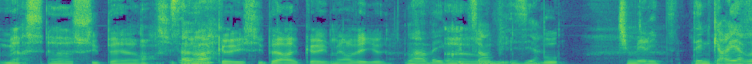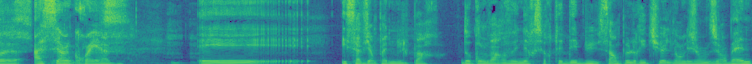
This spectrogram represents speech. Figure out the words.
Merci, euh, super, super accueil, super accueil, merveilleux. Ouais, bah écoute, Euh, c'est un oui, plaisir. Beau. Tu mérites. T'as une carrière euh, assez incroyable. Et, et ça vient pas de nulle part. Donc on va revenir sur tes débuts. C'est un peu le rituel dans les légendes urbaines.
